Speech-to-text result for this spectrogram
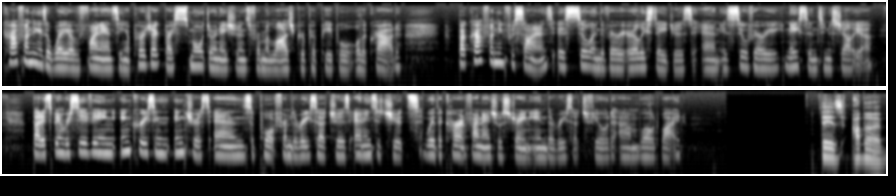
Crowdfunding is a way of financing a project by small donations from a large group of people or the crowd. But crowdfunding for science is still in the very early stages and is still very nascent in Australia but it's been receiving increasing interest and support from the researchers and institutes with the current financial strain in the research field um, worldwide. There's other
